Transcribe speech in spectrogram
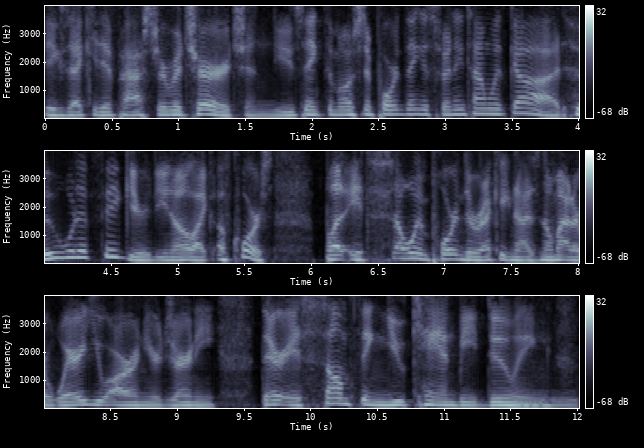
the executive pastor of a church and you think the most important thing is spending time with God. Who would have figured, you know, like, of course. But it's so important to recognize no matter where you are in your journey, there is something you can be doing mm-hmm.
